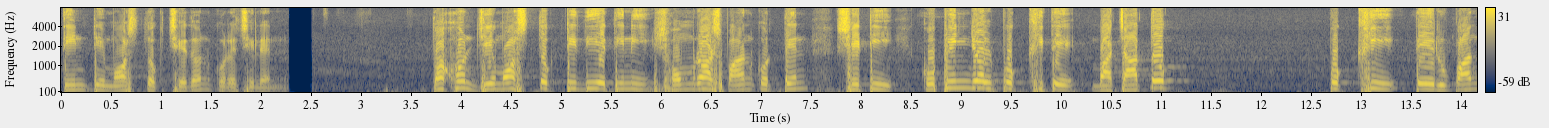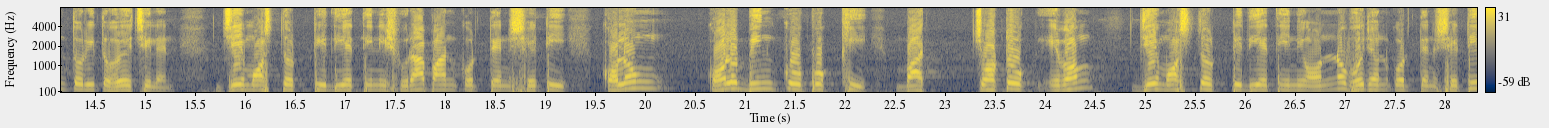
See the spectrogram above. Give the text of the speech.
তিনটি মস্তক ছেদন করেছিলেন। তখন যে মস্তকটি দিয়ে তিনি সোমরস পান করতেন, সেটি কপিঞ্জল পক্ষীতে বা চাতক পক্ষীতে রূপান্তরিত হয়েছিলেন। যে মস্তকটি দিয়ে তিনি সুরা পান করতেন, সেটি কলং কলবিঙ্ক পক্ষী বা চটক এবং যে মস্তকটি দিয়ে তিনি অন্ন ভোজন করতেন, সেটি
